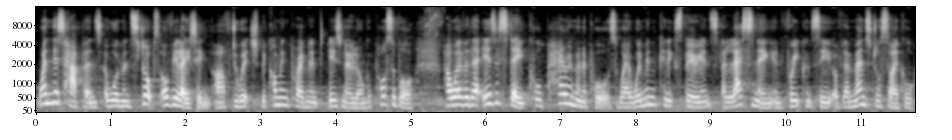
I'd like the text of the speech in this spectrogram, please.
When this happens, a woman stops ovulating, after which becoming pregnant is no longer possible. However, there is a state called perimenopause where women can experience a lessening in frequency of their menstrual cycle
